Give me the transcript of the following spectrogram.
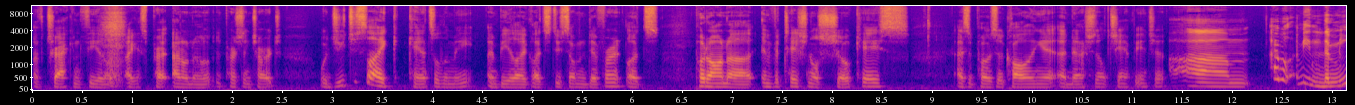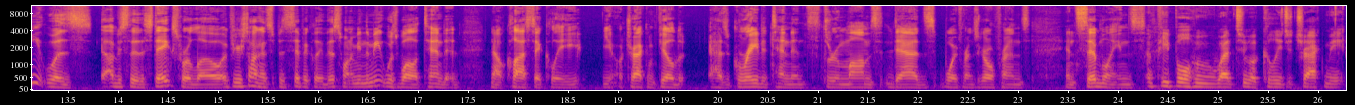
of track and field, I guess pre- I don't know person in charge, would you just like cancel the meet and be like, let's do something different? Let's put on a invitational showcase as opposed to calling it a national championship. Um, I, will- I mean, the meet was obviously the stakes were low. If you're talking specifically this one, I mean, the meet was well attended. Now, classically, you know, track and field has great attendance through moms, dads, boyfriends, girlfriends, and siblings. And people who went to a collegiate track meet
